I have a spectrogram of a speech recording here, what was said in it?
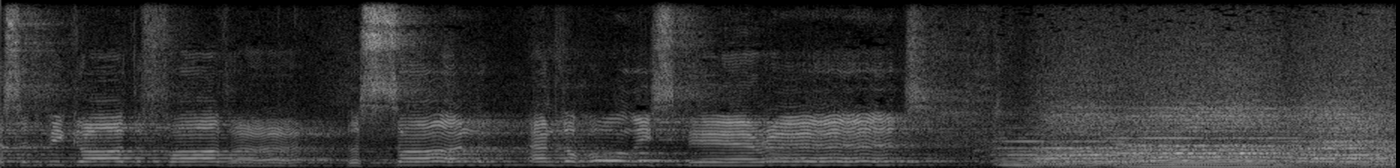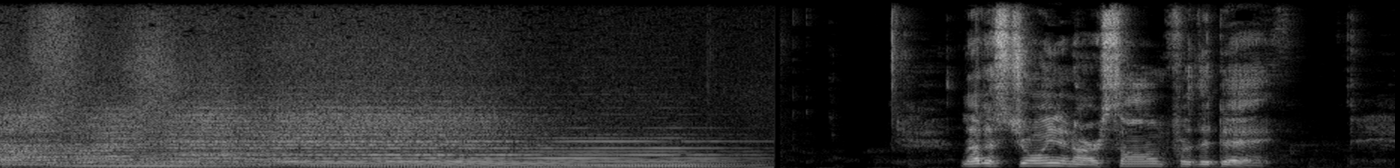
Blessed be God the Father, the Son, and the Holy Spirit. Let us join in our psalm for the day.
